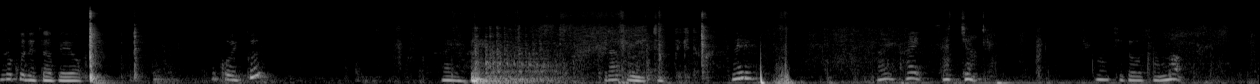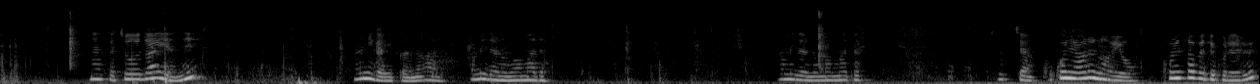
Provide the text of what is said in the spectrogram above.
どこで食べよう。どこ行く？はいはい。暗くなっちゃってきたからね。はいはいさっちゃん。お待ちどうさまなんかちょうだいやね。何がいいかな。あハミダのままだ。ハミダのままだ。さっちゃんここにあるのよ。これ食べてくれる？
